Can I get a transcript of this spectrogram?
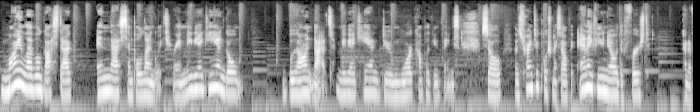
my level got stuck in that simple language, right? Maybe I can go beyond that. Maybe I can do more complicated things. So I was trying to push myself. And if you know the first kind of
